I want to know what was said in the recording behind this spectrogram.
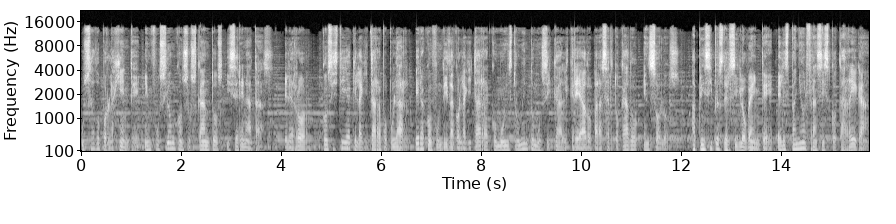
usado por la gente en fusión con sus cantos y serenatas. El error consistía que la guitarra popular era confundida con la guitarra como instrumento musical creado para ser tocado en solos. A principios del siglo XX, el español Francisco Tarrega,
